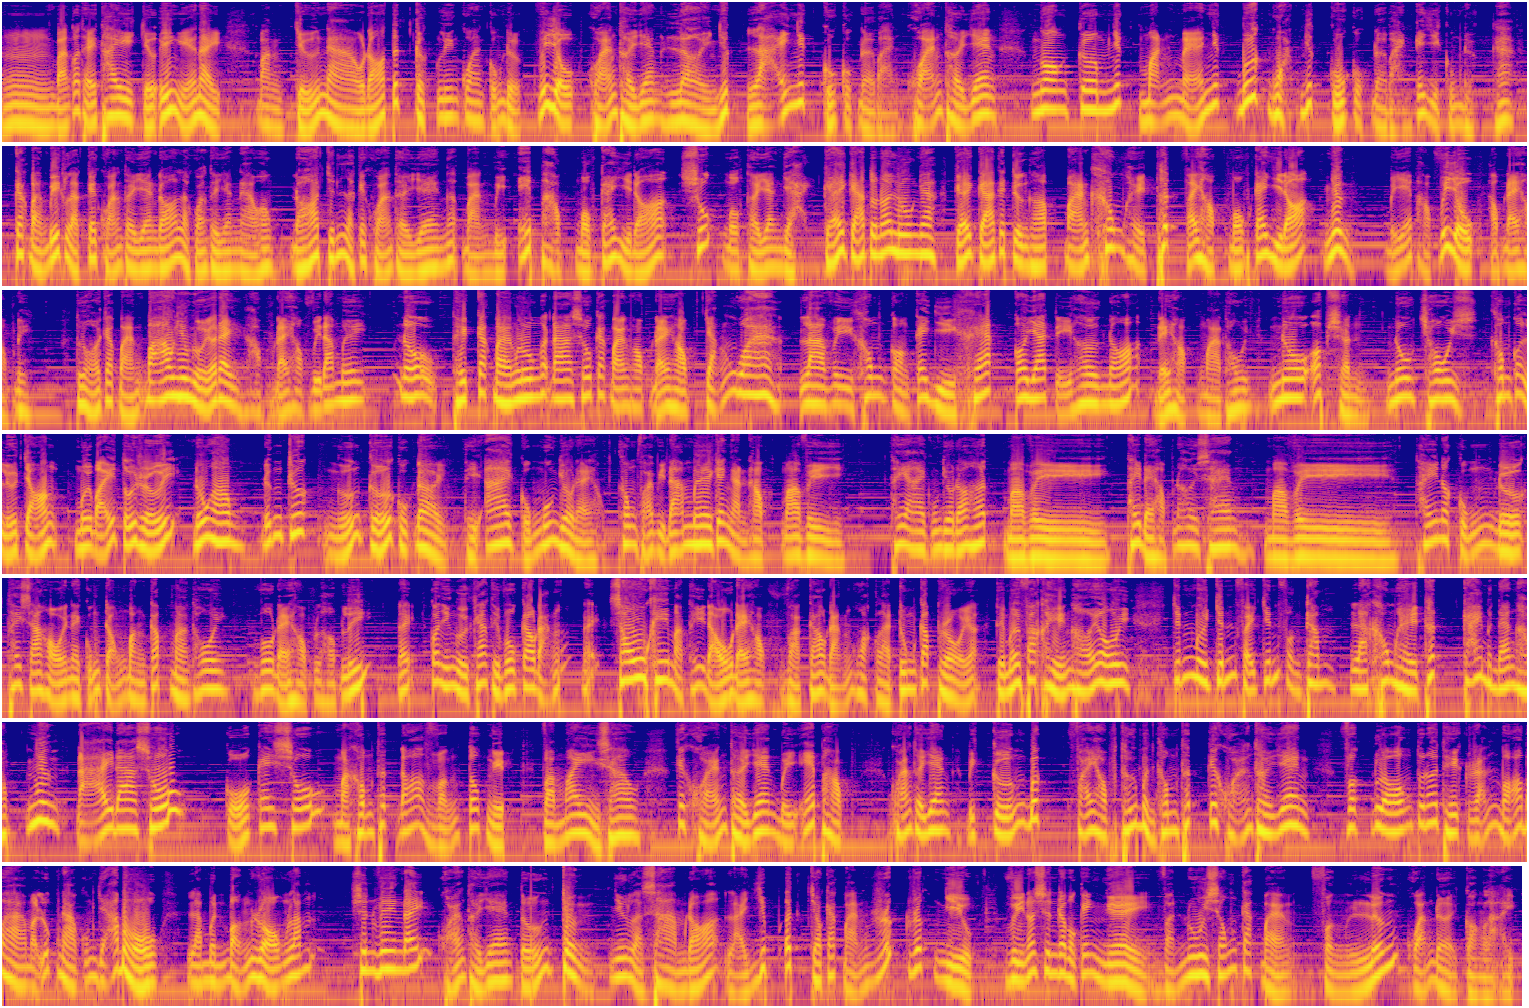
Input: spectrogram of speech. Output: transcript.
uhm, bạn có thể thay chữ ý nghĩa này bằng chữ nào đó tích cực liên quan cũng được. Ví dụ khoảng thời gian lời nhất lãi nhất của cuộc đời bạn. Khoảng thời gian ngon cơm nhất mạnh mẽ nhất bước ngoặt nhất của cuộc đời bạn. Cái gì cũng được ha? Các bạn biết là cái khoảng thời gian đó là khoảng thời gian nào không? Đó chính là cái khoảng thời gian á, bạn bị ép học một cái gì đó suốt một thời gian dài. Kể cả tôi nói luôn nha kể cả cái trường hợp bạn không hề thích phải học một cái gì đó nhưng bị ép học ví dụ học đại học đi tôi hỏi các bạn bao nhiêu người ở đây học đại học vì đam mê No, thiệt các bạn luôn á, đa số các bạn học đại học chẳng qua là vì không còn cái gì khác có giá trị hơn nó để học mà thôi. No option, no choice, không có lựa chọn. 17 tuổi rưỡi, đúng không? Đứng trước ngưỡng cửa cuộc đời thì ai cũng muốn vô đại học. Không phải vì đam mê cái ngành học mà vì thấy ai cũng vô đó hết. Mà vì thấy đại học nó hơi sang. Mà vì thấy nó cũng được, thấy xã hội này cũng trọng bằng cấp mà thôi. Vô đại học là hợp lý. Đấy có những người khác thì vô cao đẳng. Đấy sau khi mà thi đậu đại học và cao đẳng hoặc là trung cấp rồi á thì mới phát hiện hỡi ôi 99,9% là không hề thích cái mình đang học. Nhưng đại đa số của cái số mà không thích đó vẫn tốt nghiệp. Và may sao cái khoảng thời gian bị ép học khoảng thời gian bị cưỡng bức phải học thứ mình không thích cái khoảng thời gian. Vật lộn, tôi nói thiệt, rảnh bỏ bà mà lúc nào cũng giả bộ, là mình bận rộn lắm. Sinh viên đấy, khoảng thời gian tưởng chừng như là xàm đó lại giúp ích cho các bạn rất rất nhiều. Vì nó sinh ra một cái nghề và nuôi sống các bạn phần lớn quãng đời còn lại.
